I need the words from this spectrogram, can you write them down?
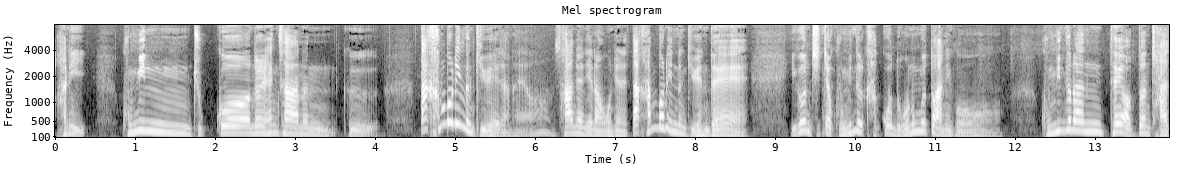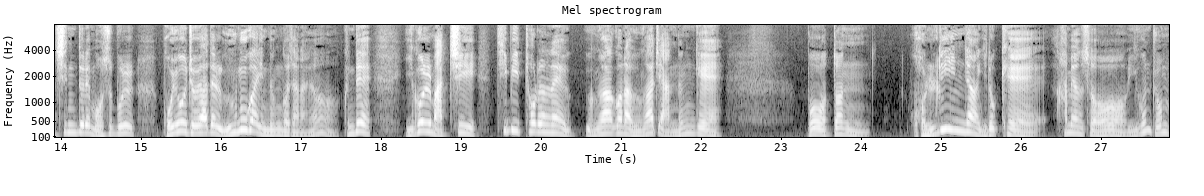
아니 국민 주권을 행사하는 그 딱 한 번 있는 기회잖아요. 4년이나 5년에 딱 한 번 있는 기회인데 이건 진짜 국민들 갖고 노는 것도 아니고 국민들한테 어떤 자신들의 모습을 보여줘야 될 의무가 있는 거잖아요. 근데 이걸 마치 TV 토론에 응하거나 응하지 않는 게 뭐 어떤 권리있냐 이렇게 하면서 이건 좀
